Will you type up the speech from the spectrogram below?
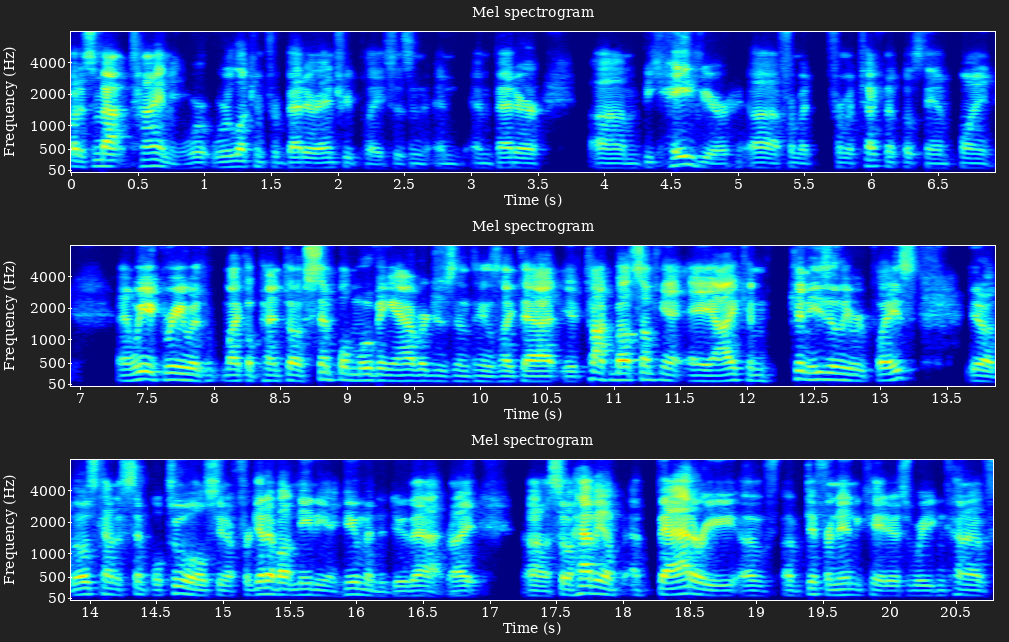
but it's about timing. We're, we're looking for better entry places and, and, and better um, behavior uh, from a from a technical standpoint. And we agree with Michael Pento, simple moving averages and things like that. You talk about something that AI can can easily replace, you know, those kind of simple tools, you know, forget about needing a human to do that, right? Uh, so having a, a battery of, of different indicators where you can kind of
